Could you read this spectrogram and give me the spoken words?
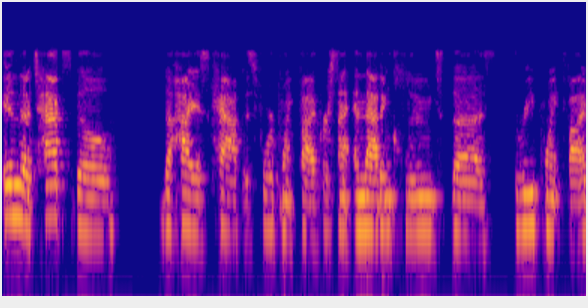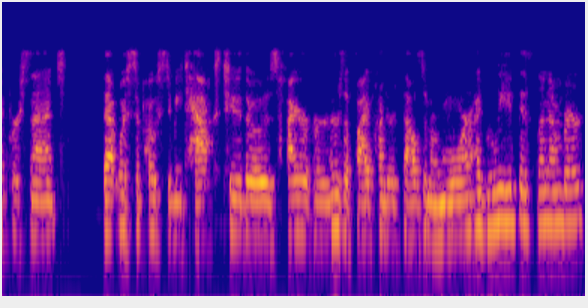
in the tax bill, the highest cap is 4.5%, and that includes the 3.5% that was supposed to be taxed to those higher earners of 500,000 or more, I believe is the number,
